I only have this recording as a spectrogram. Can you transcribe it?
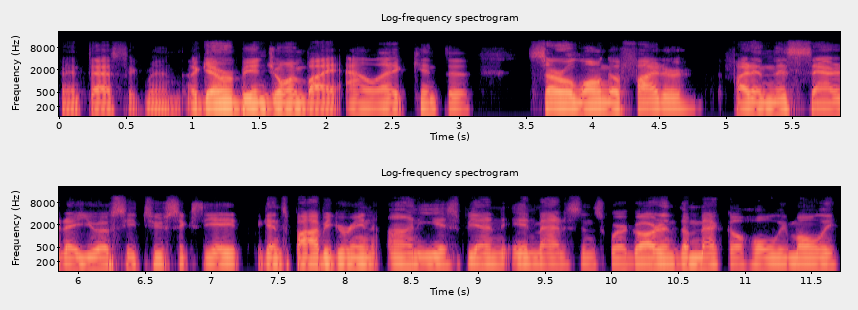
Fantastic, man. Again, we're being joined by Al Iaquinta, Serra-Longo fighter, fighting this Saturday, UFC 268 against Bobby Green on ESPN in Madison Square Garden, the Mecca. Holy moly.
